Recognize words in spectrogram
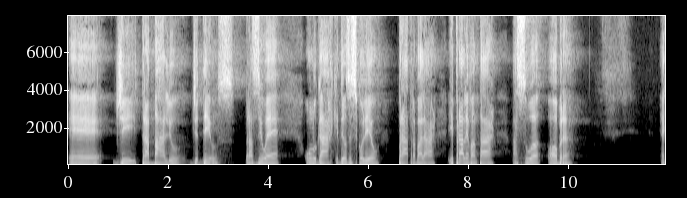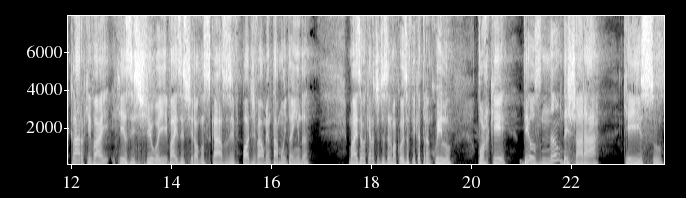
é, de trabalho de Deus. Brasil é um lugar que Deus escolheu para trabalhar e para levantar a sua obra. É claro que vai, que existiu aí, vai existir alguns casos e pode vai aumentar muito ainda. Mas eu quero te dizer uma coisa, fica tranquilo, porque Deus não deixará que isso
